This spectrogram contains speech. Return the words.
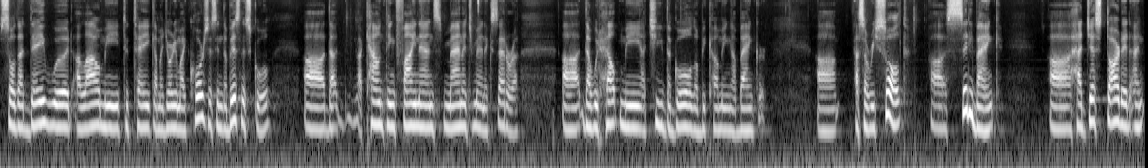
so that they would allow me to take a majority of my courses in the business school, uh, that accounting, finance, management, etc., uh, that would help me achieve the goal of becoming a banker. Uh, as a result, uh, Citibank uh, had just started an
